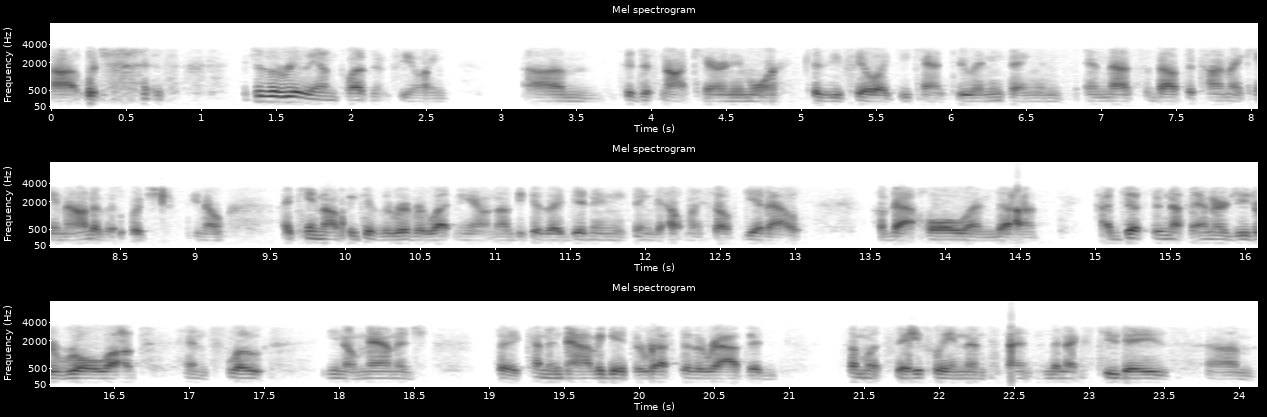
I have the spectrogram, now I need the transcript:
uh, which is which is a really unpleasant feeling um, to just not care anymore because you feel like you can't do anything. And and that's about the time I came out of it, which you know I came out because the river let me out, not because I did anything to help myself get out of that hole, and uh, had just enough energy to roll up and float, you know, manage to kind of navigate the rest of the rapid somewhat safely, and then spent the next two days um,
